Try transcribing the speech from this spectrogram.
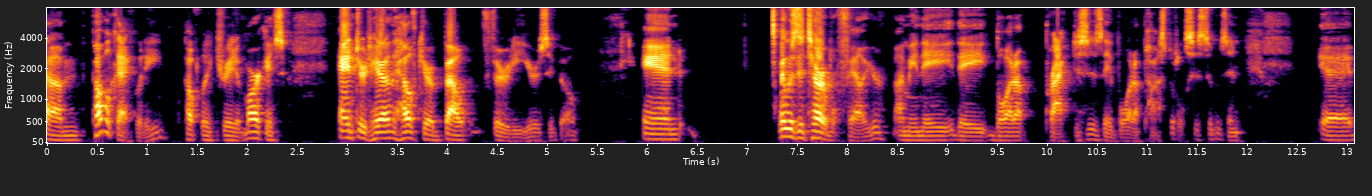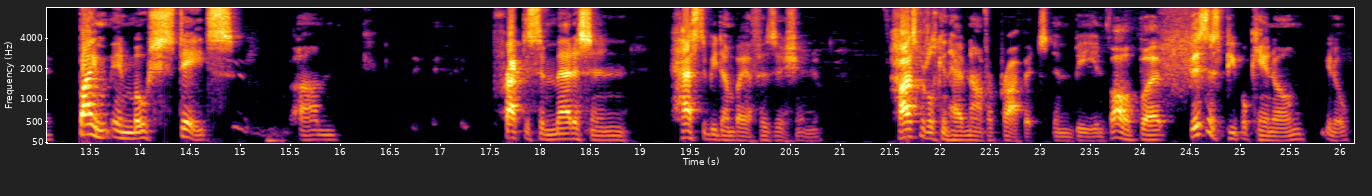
um, public equity, publicly traded markets entered healthcare about 30 years ago. And it was a terrible failure. I mean, they, they bought up practices, they bought up hospital systems, and uh, by in most states, um, practice in medicine has to be done by a physician. Hospitals can have non-for-profits and be involved, but business people can't own, you know,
